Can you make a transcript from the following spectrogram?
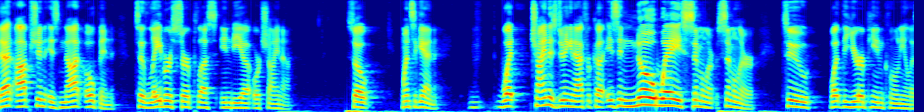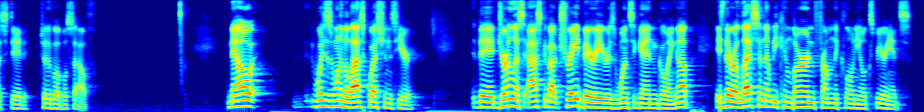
That option is not open to labor surplus India or China. So, once again, what China is doing in Africa is in no way similar similar to what the European colonialists did to the global south. Now, this is one of the last questions here. The journalists ask about trade barriers once again going up. Is there a lesson that we can learn from the colonial experience?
